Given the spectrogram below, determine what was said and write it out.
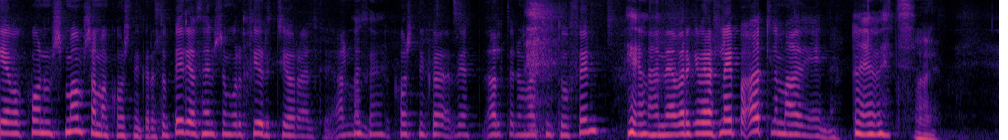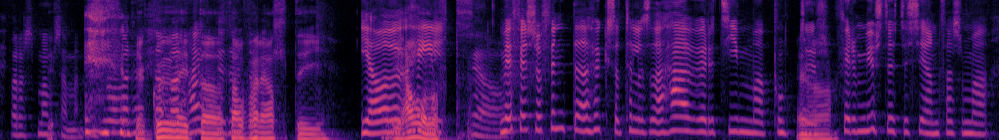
gefa konum smám saman kostningar þetta byrja á þeim sem voru 40 ára eldri Ok. okay. kostningarétt aldurum var 25 Já, þannig að það var ekki verið að hleypa öllum að í einu ég veit. Nei, bara smám saman En svo var því að þetta- Guð var veit að þá fari allt í, Já, Já. Mér finnst svo fyndið að hugsa til þess að það hafi verið tímapunktur Já. fyrir mjög stöttu síðan þar sem að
